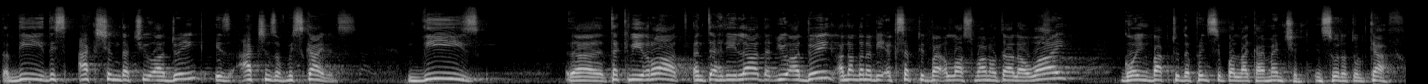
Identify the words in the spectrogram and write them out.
that the, this action that you are doing is actions of misguidance. These uh, takbirat and tahlilat that you are doing are not going to be accepted by Allah subhanahu wa ta'ala. Why? Going back to the principle like I mentioned in Surah Al-Kahf,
